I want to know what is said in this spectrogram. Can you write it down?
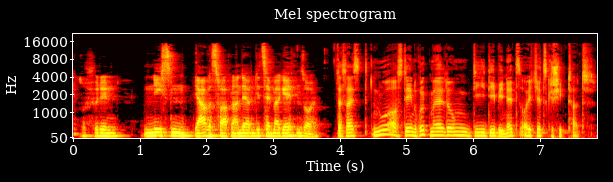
Also für den nächsten Jahresfahrplan, der im Dezember gelten soll. das heißt, nur aus den Rückmeldungen, die DB Netz euch jetzt geschickt hat.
